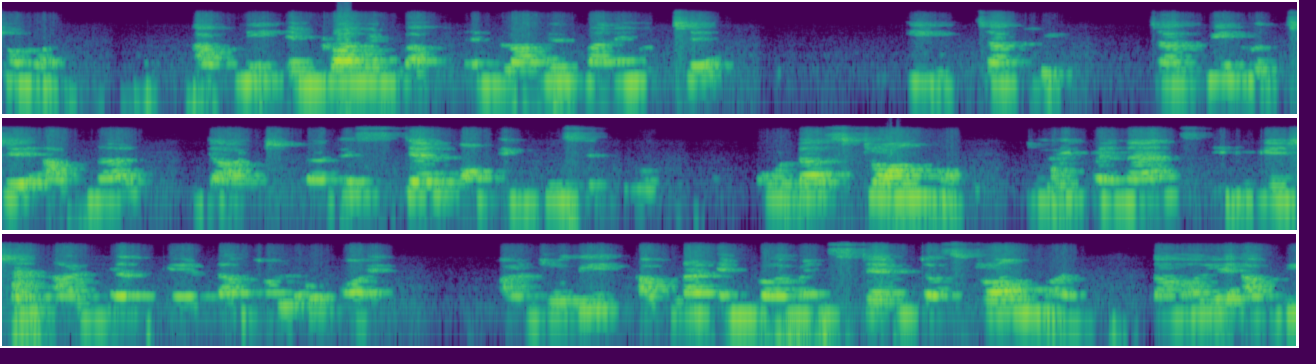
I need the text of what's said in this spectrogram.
সময় আপনি এমপ্লয়মেন্ট পাবেন। এমপ্লয়মেন্ট মানে হচ্ছে কি? চাকরি। চাকরি হচ্ছে আপনার ডাট that is stem of inclusive growth ওটা স্ট্রং হবে। যদি ফাইন্যান্স এডুকেশন আর হেলথ কেয়ারটা ভালো হয়, আর যদি আপনার এমপ্লয়মেন্ট স্টেমটা স্ট্রং হয় তাহলে আপনি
